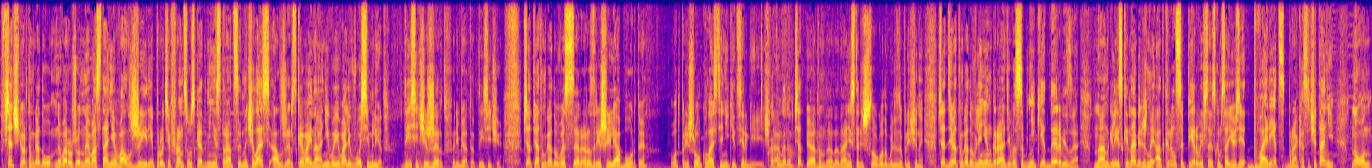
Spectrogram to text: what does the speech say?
В 54 году вооруженное восстание в Алжире против французской администрации. Началась Алжирская война. Они воевали 8 лет. Тысячи жертв, ребята, тысячи. В 55 году в СССР разрешили аборты. Вот пришел к власти Никита Сергеевич. В каком да. году? В 55-м, да, да, да. Они с 36 года были запрещены. В 59 году в Ленинграде в особняке Дервиза на английской набережной открылся первый в Советском Союзе дворец бракосочетаний. Ну, он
